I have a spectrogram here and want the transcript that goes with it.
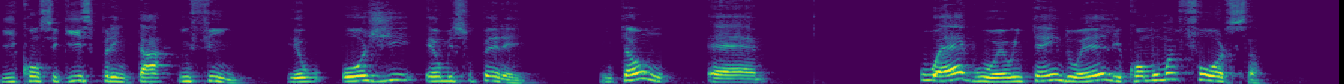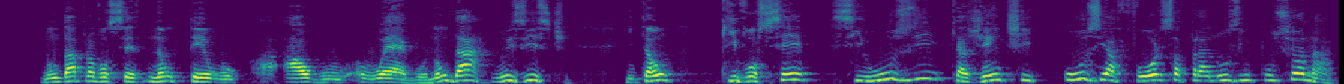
e consegui sprintar. Enfim, eu hoje eu me superei. Então, é, o ego eu entendo ele como uma força. Não dá para você não ter o, algo, o ego. Não dá, não existe. Então, que você se use, que a gente use a força para nos impulsionar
